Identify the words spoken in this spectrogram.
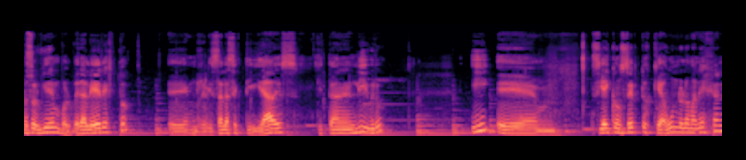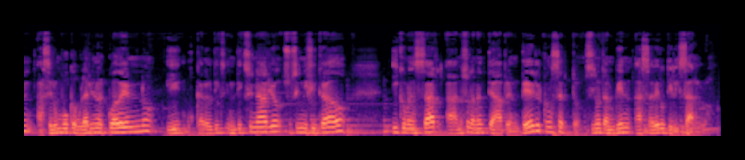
No se olviden volver a leer esto, eh, realizar las actividades que están en el libro y si hay conceptos que aún no lo manejan, hacer un vocabulario en el cuaderno y buscar el en diccionario su significado y comenzar a no solamente a aprender el concepto, sino también a saber utilizarlo.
